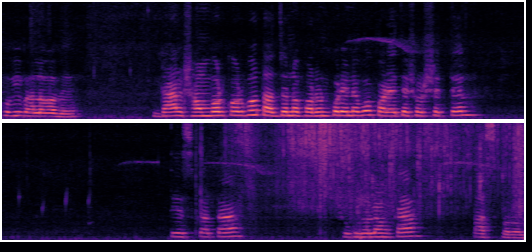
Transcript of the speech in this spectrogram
খুবই ভালো হবে। ডাল সম্বর করব, তার জন্য ফরন করে নেব, কড়াইতে সর্ষের তেল, তেজপাতা, শুকনো লঙ্কা, পাঁচফোড়ন।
